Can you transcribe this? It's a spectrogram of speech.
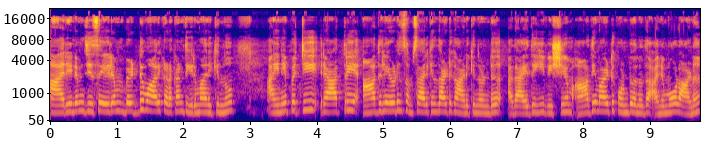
ആര്യനും ജിസയിലും ബെഡ് മാറി കിടക്കാൻ തീരുമാനിക്കുന്നു. അതിനെപ്പറ്റി രാത്രി ആദിലയോടും സംസാരിക്കുന്നതായിട്ട് കാണിക്കുന്നുണ്ട്. അതായത് ഈ വിഷയം ആദ്യമായിട്ട് കൊണ്ടുവന്നത് അനുമോളാണ്.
